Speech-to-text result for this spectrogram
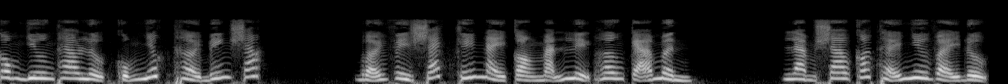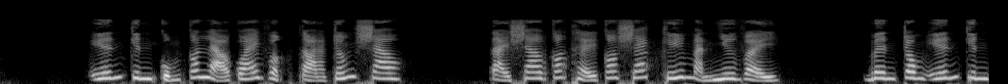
Công dương thao lược cũng nhất thời biến sắc. Bởi vì sát khí này còn mãnh liệt hơn cả mình. Làm sao có thể như vậy được? Yến Kinh cũng có lão quái vật tọa trấn sao? Tại sao có thể có sát khí mạnh như vậy? Bên trong Yến Kinh,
